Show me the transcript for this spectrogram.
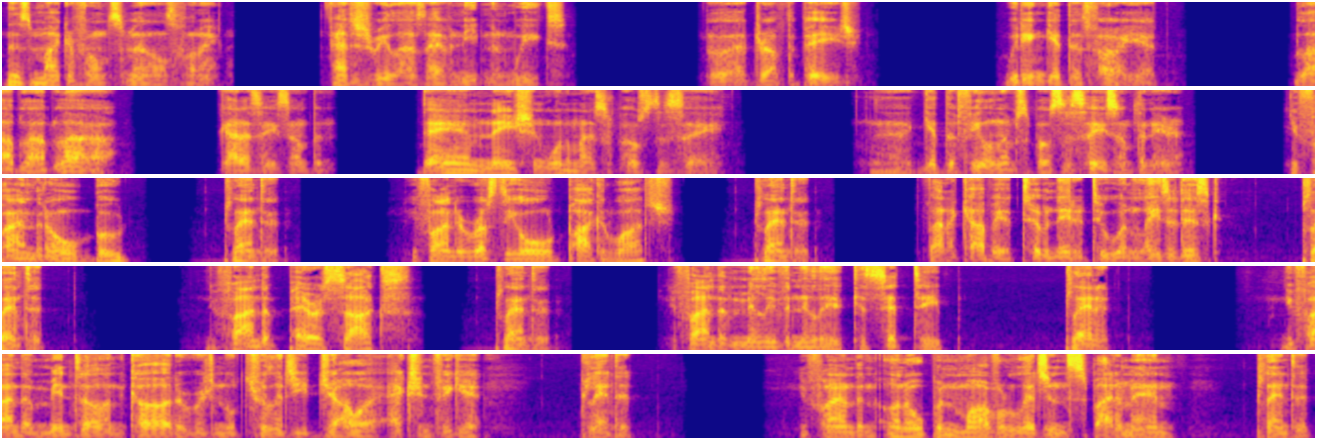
This microphone smells funny. I just realized I haven't eaten in weeks. Ugh, I dropped the page. We didn't get this far yet. Blah, blah, blah. Gotta say something. Damn nation, what am I supposed to say? I get the feeling I'm supposed to say something here. You find an old boot? Plant it. You find a rusty old pocket watch? Plant it. Find a copy of Terminator 2 on Laserdisc? Plant it. You find a pair of socks? Plant it. You find a Milli Vanilli cassette tape? Plant it. You find a mint on card original trilogy Jawa action figure? Plant it. You find an unopened Marvel Legends Spider Man? Plant it.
